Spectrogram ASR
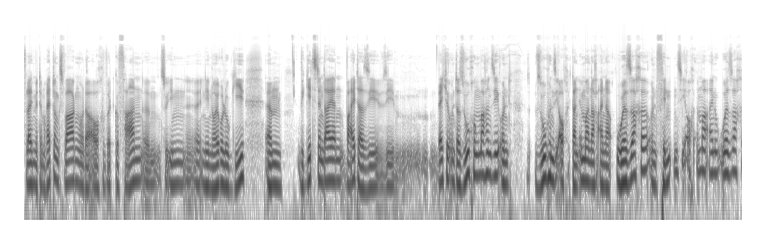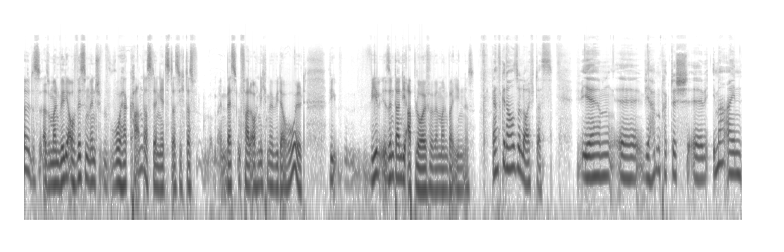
vielleicht mit dem Rettungswagen oder auch wird gefahren ähm, zu Ihnen äh, in die Neurologie. Ähm, wie geht es denn da weiter? Sie, Sie, welche Untersuchungen machen Sie und suchen Sie auch dann immer nach einer Ursache und finden Sie auch immer eine Ursache? Das, also man will ja auch wissen, Mensch, woher kam das denn jetzt, dass sich das im besten Fall auch nicht mehr wiederholt? Wie, wie sind dann die Abläufe, wenn man bei Ihnen ist? Ganz genau so läuft das. Wir, äh, wir haben praktisch äh, immer einen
